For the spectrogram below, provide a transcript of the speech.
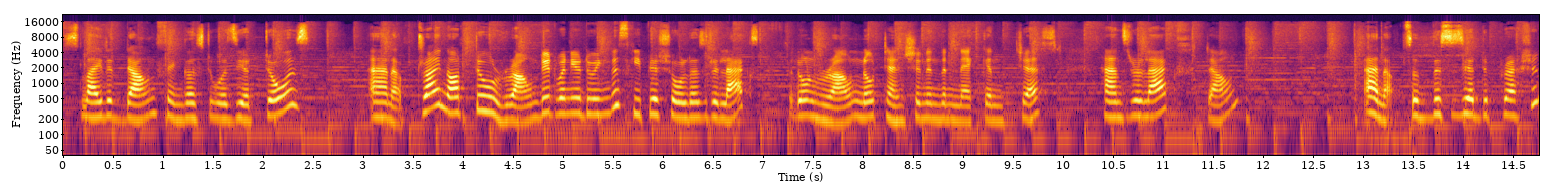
Slide it down, fingers towards your toes and up. Try not to round it when you're doing this. Keep your shoulders relaxed. So don't round, no tension in the neck and chest. Hands relaxed, down and up. So this is your depression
